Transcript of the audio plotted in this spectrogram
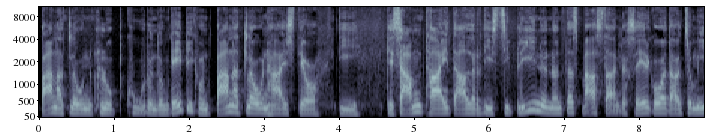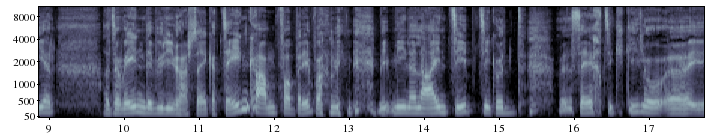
Banathlon Club Kur und Umgebung. Und Banathlon heißt ja die Gesamtheit aller Disziplinen. Und das passt eigentlich sehr gut auch zu mir. Also wenn, dann würde ich fast sagen Zehnkampf, aber eben mit, mit meinen 1,70 und 60 Kilo äh,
